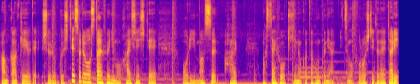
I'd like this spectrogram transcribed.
アンカー経由で収録して、それをスタイフにも配信しております。はい。まあ、スタイフをお聞きの方、本当にいつもフォローしていただいたり、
